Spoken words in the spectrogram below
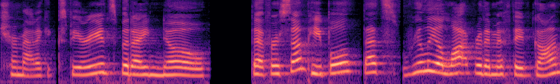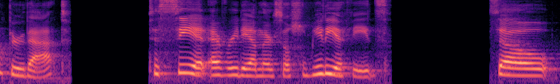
traumatic experience, but I know that for some people that's really a lot for them if they've gone through that to see it every day on their social media feeds. So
